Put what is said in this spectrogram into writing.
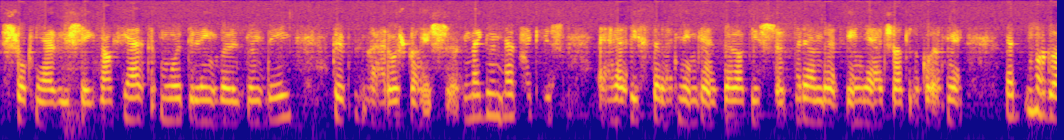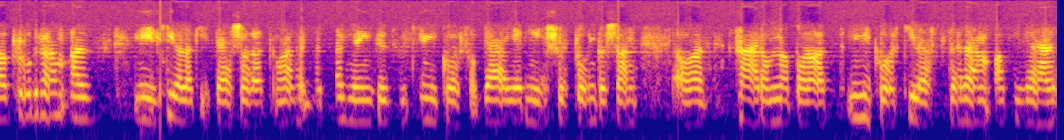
soknyelvűség napját, Multilingualism Day, több városban is megünnepek, és ehhez is szeretnénk ezzel a kis rendezvényel csatlakozni. Tehát maga a program az még kialakítás alatt van, hogy a tagjaink közül ki mikor fog ráérni, és hogy pontosan a három nap alatt mikor ki lesz velem, akivel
